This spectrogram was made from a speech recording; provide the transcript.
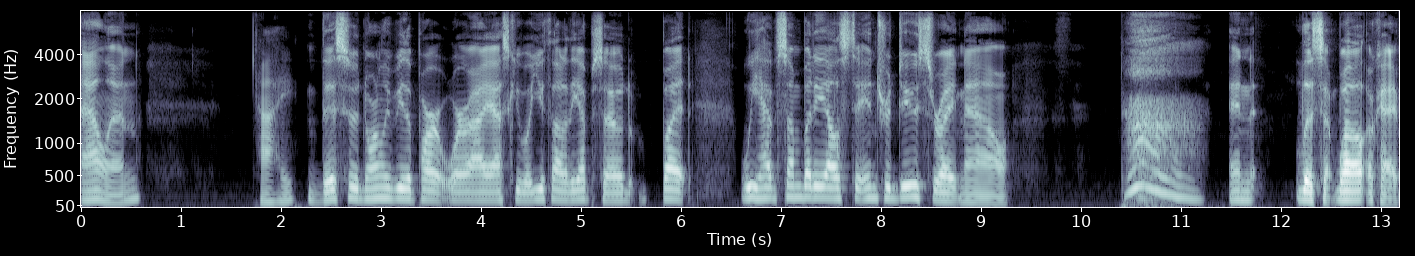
Alan, Hi. this would normally be the part where I ask you what you thought of the episode, but we have somebody else to introduce right now. And listen, well, okay.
